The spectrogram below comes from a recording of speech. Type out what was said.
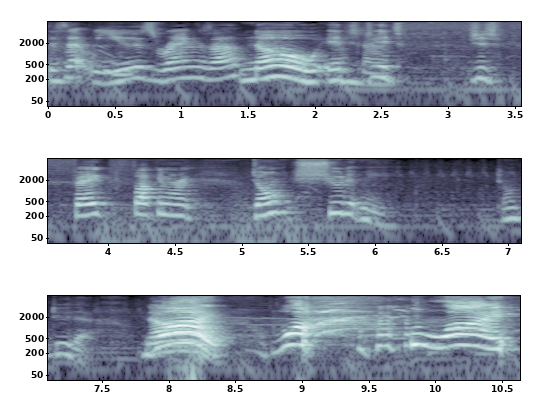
Does that use rings up? No, it's Okay. it's f- just fake fucking ring. Don't shoot at me. Don't do that. No. Why? Why? Why?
